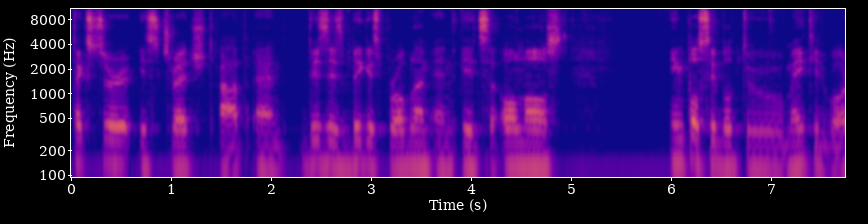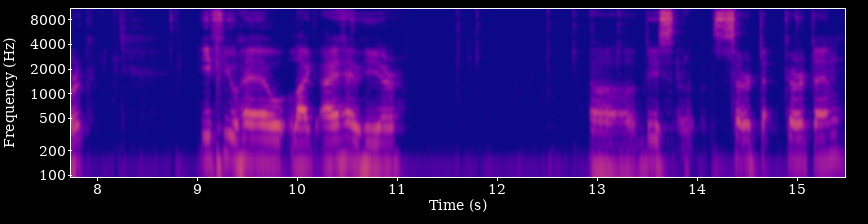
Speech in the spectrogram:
texture is stretched up and this is biggest problem and it's almost impossible to make it work if you have like I have here uh, this uh, curtain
